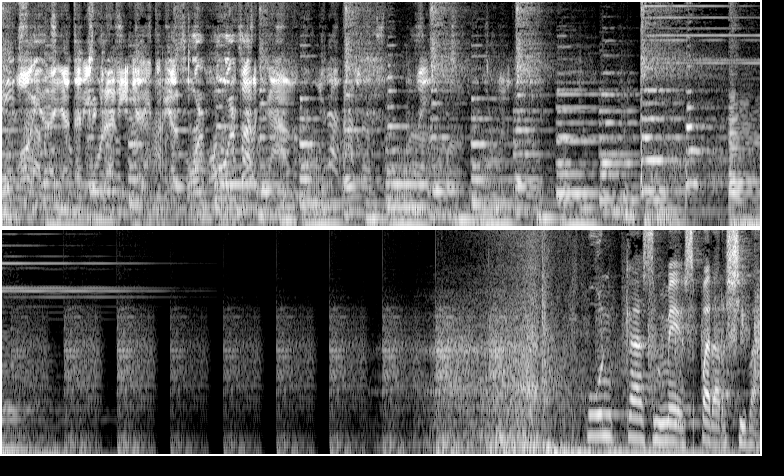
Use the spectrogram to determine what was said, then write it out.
Oida, ja tenim una línia editorial molt, molt marcada. Un cas més per arxivar.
